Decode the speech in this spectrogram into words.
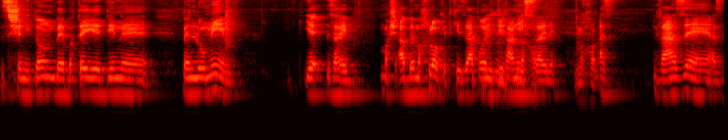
זה שנידון בבתי דין אה, בינלאומיים. זה הרי משאב במחלוקת, כי זה היה פרויקט מהמם, איראני נכון. ישראלי. נכון. אז, ואז אה, אז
